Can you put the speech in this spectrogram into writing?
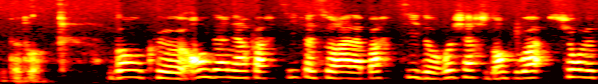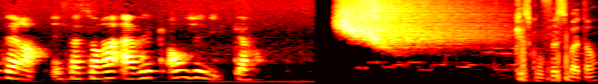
C'est à toi. Donc, euh, en dernière partie, ça sera la partie de recherche d'emploi sur le terrain. Et ça sera avec Angélique. Qu'est-ce qu'on fait ce matin?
